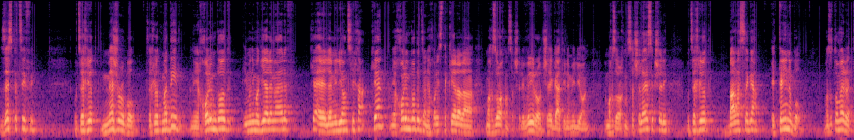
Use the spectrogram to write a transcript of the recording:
זה ספציפי. הוא צריך להיות measurable, צריך להיות מדיד. אני יכול למדוד אם אני מגיע ל-100,000? כן, אה, למיליון, סליחה. כן, אני יכול למדוד את זה, אני יכול להסתכל על המחזור הכנסה שלי ולראות שהגעתי למיליון במחזור הכנסה של העסק שלי. הוא צריך להיות בר השגה, attainable. מה זאת אומרת?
